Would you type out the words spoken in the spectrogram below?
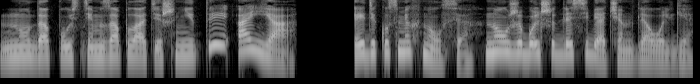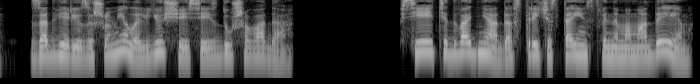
«Ну, допустим, заплатишь не ты, а я». Эдик усмехнулся, но уже больше для себя, чем для Ольги. За дверью зашумела льющаяся из душа вода. Все эти два дня до встречи с таинственным Амадеем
